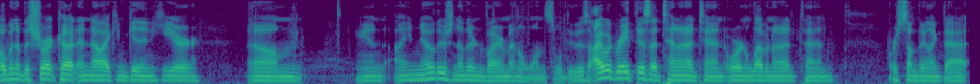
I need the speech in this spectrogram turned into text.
Open up the shortcut, and now I can get in here. Um, and I know there's another environmental one, so we'll do this. I would rate this a 10 out of 10, or an 11 out of 10, or something like that.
